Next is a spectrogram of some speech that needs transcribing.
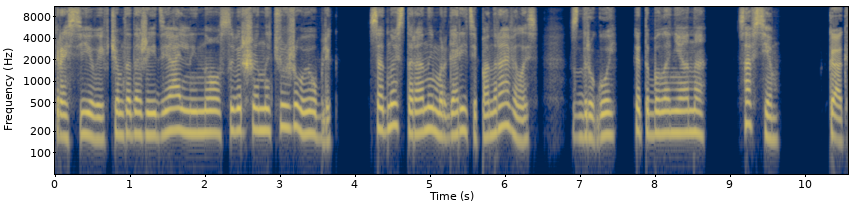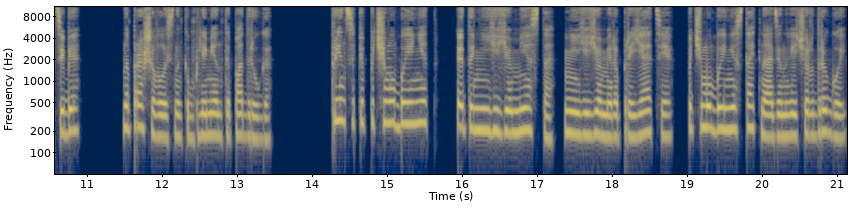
Красивый, в чем то даже идеальный, но совершенно чужой облик. С одной стороны, Маргарите понравилось, с другой — это была не она. Совсем. «Как тебе?» — напрашивалась на комплименты подруга. В принципе, почему бы и нет? Это не ее место, не ее мероприятие. Почему бы и не стать на один вечер другой?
